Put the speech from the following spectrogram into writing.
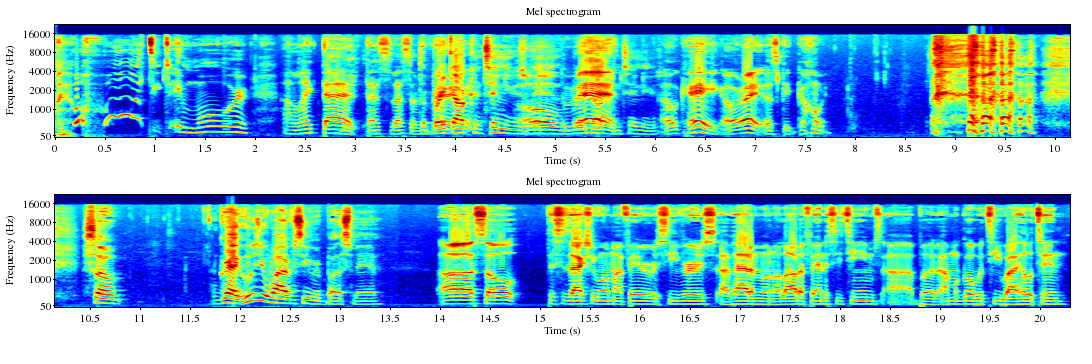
DJ Moore. I like that. That's that's a the very- breakout continues Oh, man the breakout man. continues Okay, all right, let's get going. so, Greg, who's your wide receiver bust, man? Uh, so this is actually one of my favorite receivers. I've had him on a lot of fantasy teams, uh, but I'm gonna go with T.Y. Hilton.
